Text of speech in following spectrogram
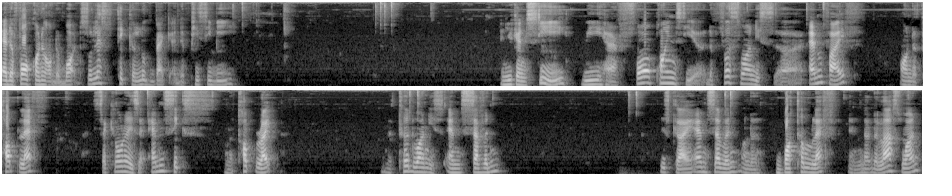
at the four corner of the board. So let's take a look back at the PCB and you can see we have four points here. The first one is uh, M5 on the top left. Second one is m6 on the top right. The third one is M7 this guy M7 on the bottom left. And the last one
